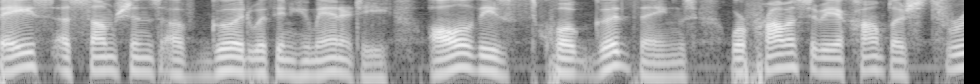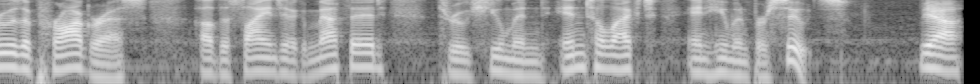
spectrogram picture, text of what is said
base assumptions of good within humanity, all of these, quote, good things were promised to be accomplished through the progress of the scientific method, through human intellect and human pursuits. Yeah,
